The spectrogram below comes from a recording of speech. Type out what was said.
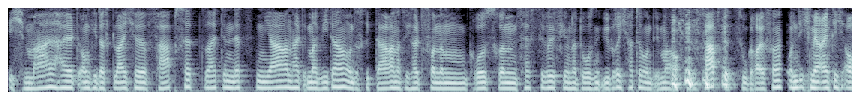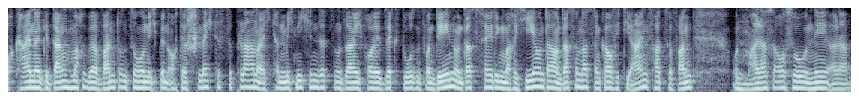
ich mal halt irgendwie das gleiche Farbset seit den letzten Jahren halt immer wieder. Und das liegt daran, dass ich halt von einem größeren Festival 400 Dosen übrig hatte und immer auf dieses Farbset zugreife. Und ich mir eigentlich auch keine Gedanken mache über Wand und so. Und ich bin auch der schlechteste Planer. Ich kann mich nicht hinsetzen und sagen, ich brauche jetzt sechs Dosen von denen und das Fading mache ich hier und da und das und das, dann kaufe ich die ein, fahre zur Wand und mal das auch so, nee, Alter,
